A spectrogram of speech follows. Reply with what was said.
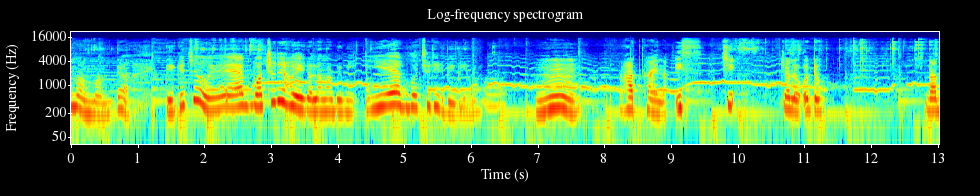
মাম্মামটা দেখেছ? এক বছরের হয়ে গেল আমার বেবি ইয়ে এক বছরের বেবি আমার। হুম, হাত খায় না। ইস, ছি। চলো ওটো দাঁত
